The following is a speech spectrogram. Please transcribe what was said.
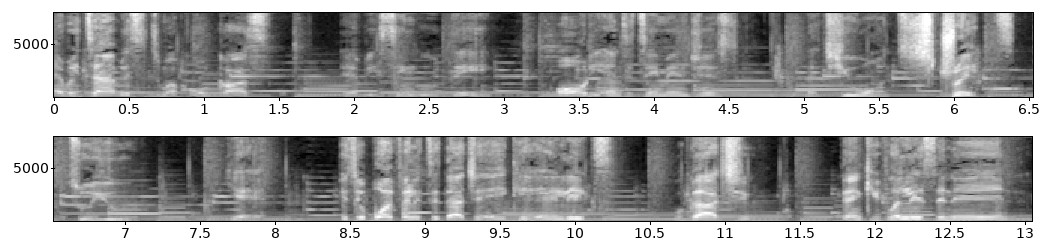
every time, listen to my podcast every single day. All the entertainment just that you want straight to you. Yeah, it's your boy Felix Tadache, aka Lex. We got you. Thank you for listening.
